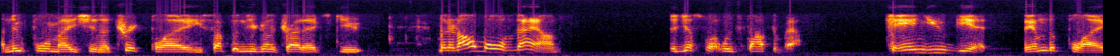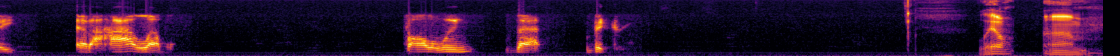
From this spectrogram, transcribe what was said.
a new formation, a trick play, something you're going to try to execute. But it all boils down to just what we've talked about. Can you get them to play at a high level following that victory? Well, um,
